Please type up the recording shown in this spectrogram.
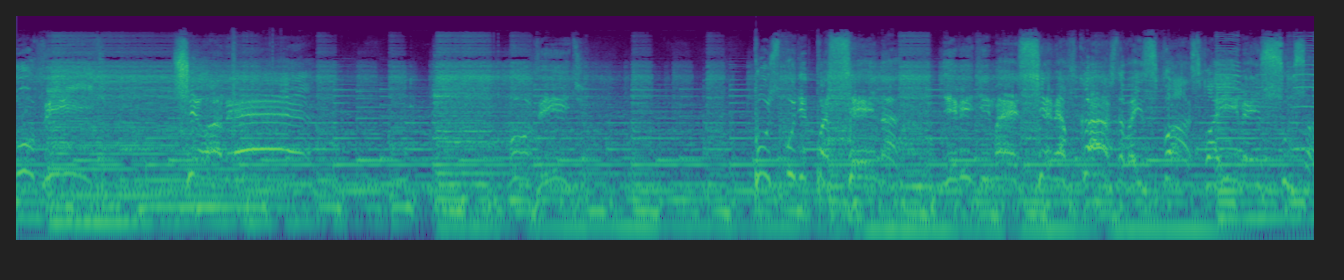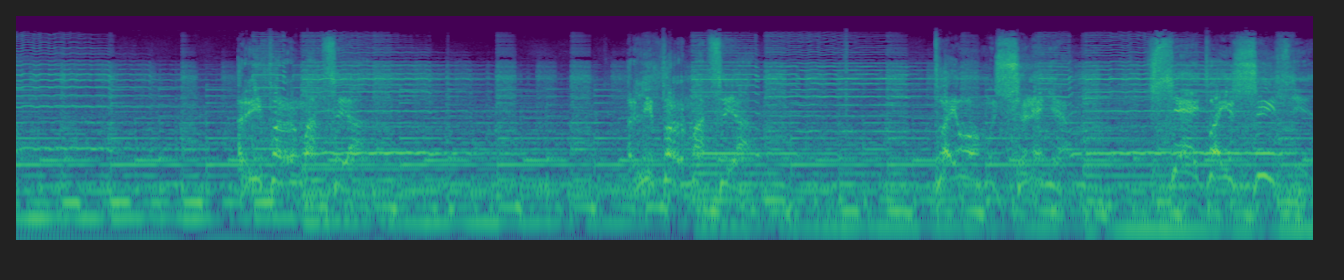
Увидь человек. Увидь. Пусть будет посеяно невидимое семя в каждого из вас во имя Иисуса. Реформация. Реформация твоего мышления, всей твоей жизни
